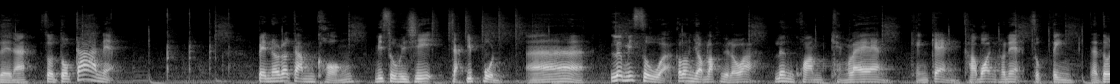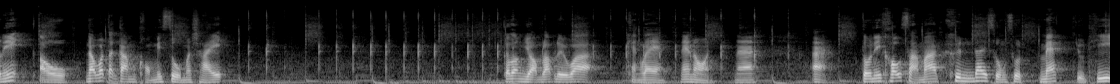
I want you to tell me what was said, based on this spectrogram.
เลยนะ ส่วนตัวก้านเนี่ยเป็นนวัตกรรมของมิซูบิชิจากญี่ปุ่นอ่าเรื่องมิซูอะก็ต้องยอมรับอยู่แล้วว่า เรื่องความแข็งแรง แข็งแกร่งคาร์บอนเขาเนี่ยสุดติง แต่ตัวนี้เอานวัตกรรมของมิซูมาใช้ ก็ต้องยอมรับเลยว่า แข็งแรงแน่นอนนะอะตัวนี้เขาสามารถขึ้นได้สูงสุดแม็กอยู่ที่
